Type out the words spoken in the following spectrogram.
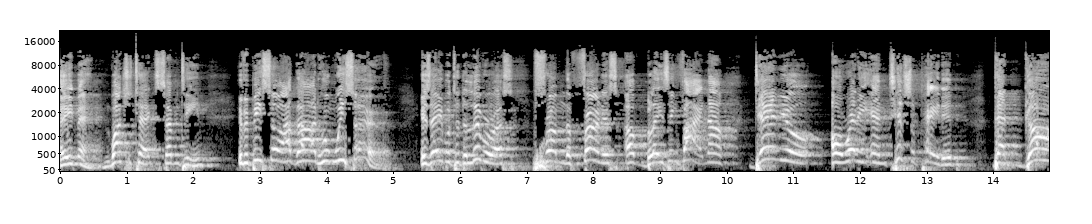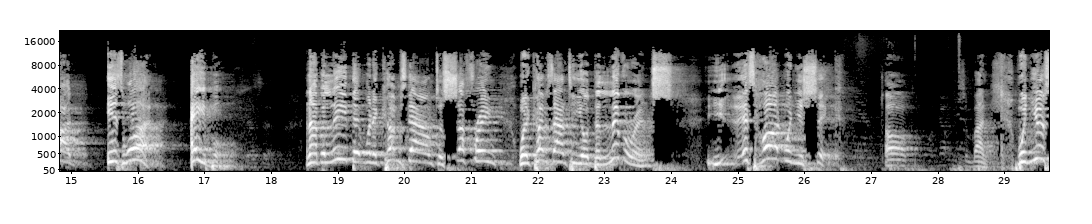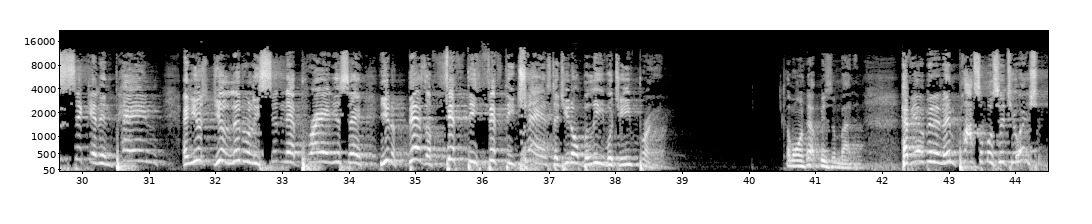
Amen. Watch the text, 17. If it be so, our God, whom we serve, is able to deliver us from the furnace of blazing fire. Now, Daniel already anticipated that God is what? Able. And I believe that when it comes down to suffering, when it comes down to your deliverance, it's hard when you're sick. Oh, somebody. When you're sick and in pain, and you're, you're literally sitting there praying, you're saying, you know, there's a 50 50 chance that you don't believe what you're even praying. Come on, help me, somebody. Have you ever been in an impossible situation?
